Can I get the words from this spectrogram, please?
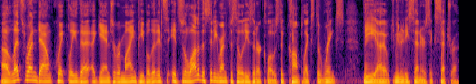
Uh, let's run down quickly the, again to remind people that it's it's a lot of the city-run facilities that are closed: the complex, the rinks, the uh, community centers, etc.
